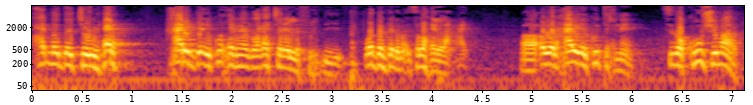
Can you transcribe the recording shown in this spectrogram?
waxaad moodaa jawhar xarigga ay ku xirneed laga jaray la firdhiyey waddanka dhama awal xarig ay ku tixneen sida kuushi maarka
